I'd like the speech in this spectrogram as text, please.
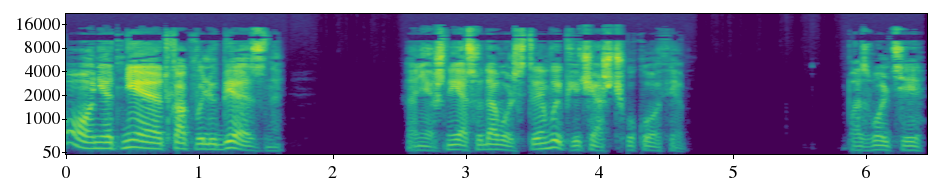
О, нет-нет, как вы любезны. Конечно, я с удовольствием выпью чашечку кофе. Позвольте,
